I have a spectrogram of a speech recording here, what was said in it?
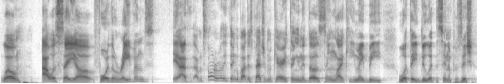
Well, I would say uh, for the Ravens, yeah, I, am starting to really think about this Patrick Mekari thing, and it does seem like he may be what they do at the center position.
